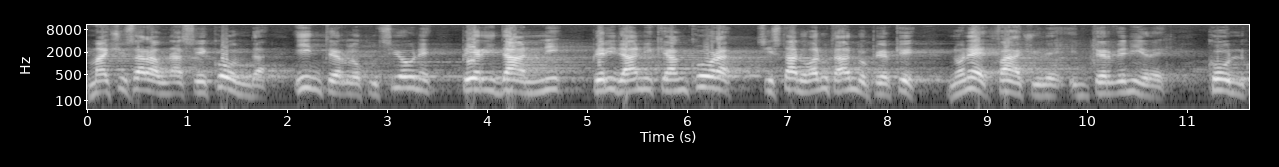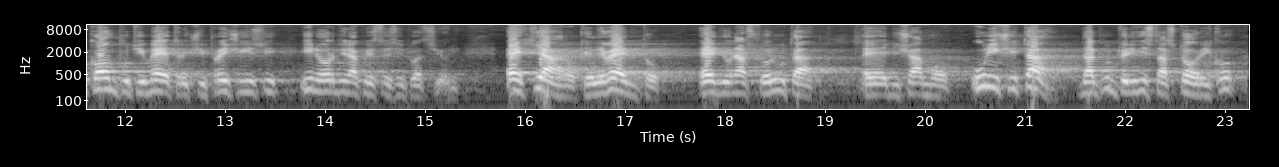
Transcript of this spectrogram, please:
ma ci sarà una seconda interlocuzione per i danni, per i danni che ancora si stanno valutando perché non è facile intervenire con computi metrici precisi in ordine a queste situazioni. È chiaro che l'evento è di un'assoluta eh, diciamo, unicità dal punto di vista storico,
